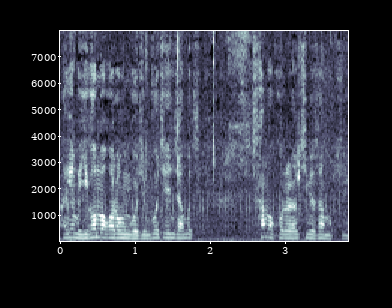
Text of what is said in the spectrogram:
아니 뭐 이거 먹으러 온 거지 뭐 진짜 뭐사 먹고를 집에서 사 먹지.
